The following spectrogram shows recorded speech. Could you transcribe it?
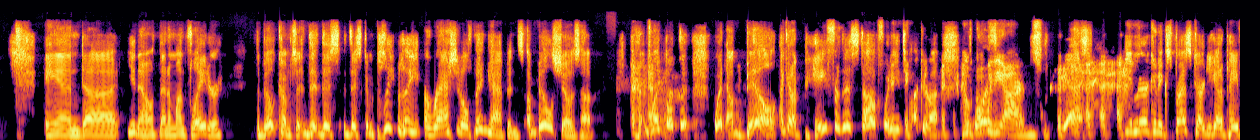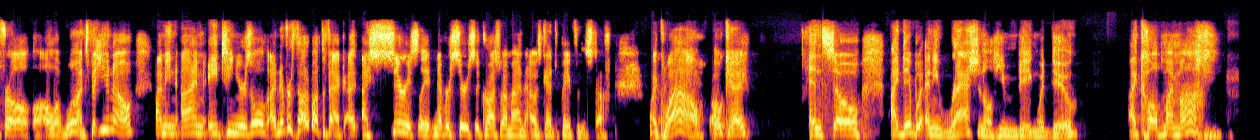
and uh, you know, then a month later, the bill comes. This this completely irrational thing happens. A bill shows up. I'm like, what the, what a bill? I got to pay for this stuff? What are you talking about? what were the odds? yes. The American Express card, you got to pay for all, all at once. But you know, I mean, I'm 18 years old. I never thought about the fact. I, I seriously, it never seriously crossed my mind. I was going to pay for this stuff. Like, wow. Okay. And so I did what any rational human being would do. I called my mom.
